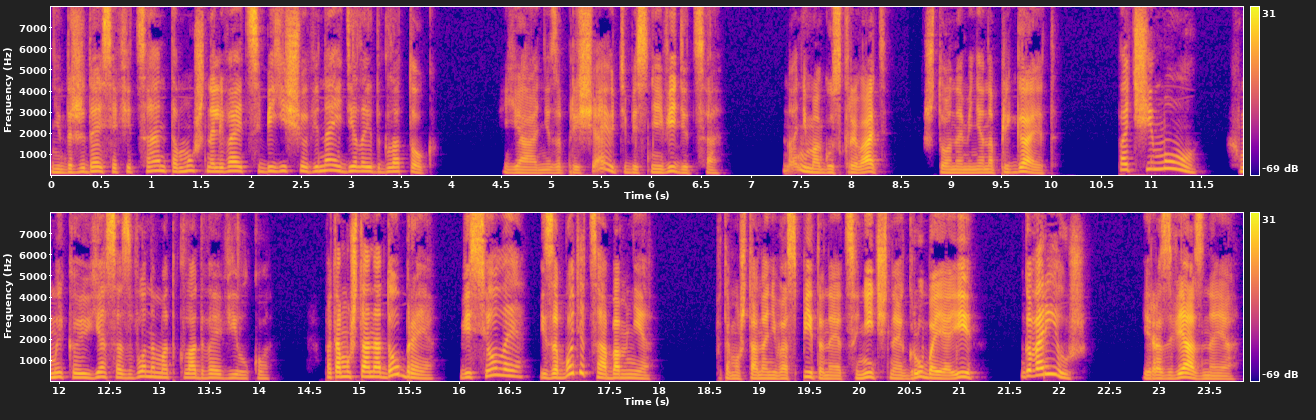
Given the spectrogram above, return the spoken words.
Не дожидаясь официанта, муж наливает себе еще вина и делает глоток. «Я не запрещаю тебе с ней видеться, но не могу скрывать, что она меня напрягает». «Почему?» — хмыкаю я со звоном, откладывая вилку. «Потому что она добрая, веселая и заботится обо мне?» «Потому что она невоспитанная, циничная, грубая и...» «Говори уж!» «И развязная!»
